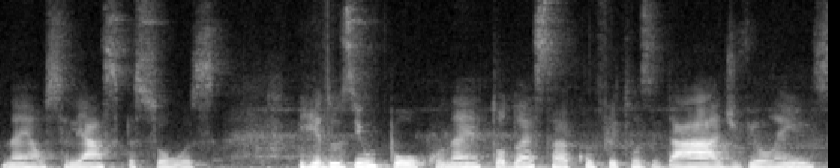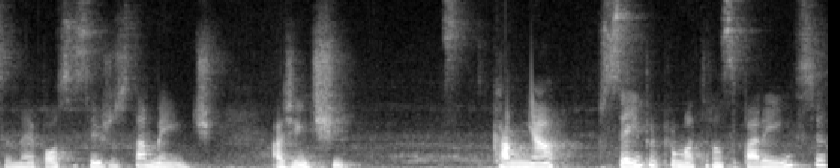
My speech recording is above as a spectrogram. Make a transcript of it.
né, auxiliar as pessoas e reduzir um pouco, né, toda essa conflituosidade, violência, né, possa ser justamente a gente caminhar sempre para uma transparência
